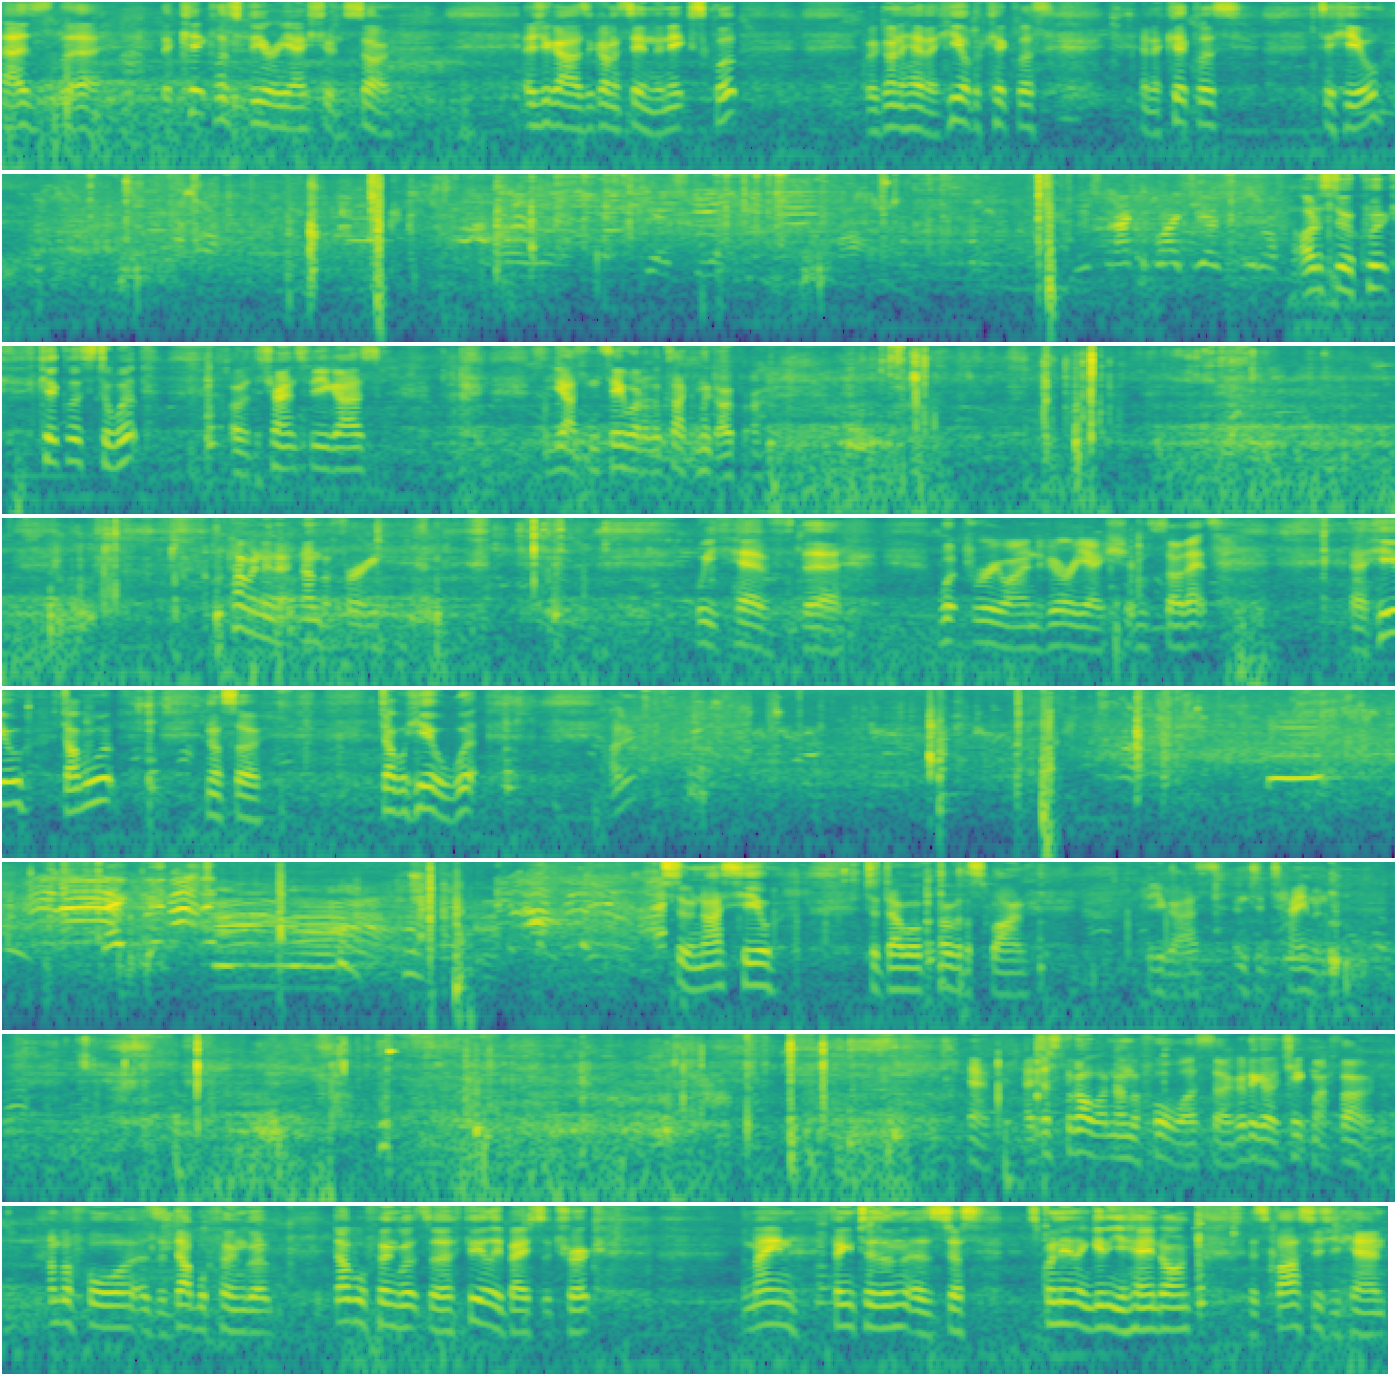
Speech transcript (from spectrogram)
as the, the kickless variation. So as you guys are gonna see in the next clip, we're gonna have a heel to kickless and a kickless to heel. I'll just do a quick kickless to whip over the trance for you guys so you guys can see what it looks like on the GoPro. Coming in at number three, we have the whip rewind variation. So that's a heel double whip and also double heel whip. I don't So a nice heel to double over the spine for you guys. Entertainment. I just forgot what number four was, so I gotta go check my phone. Number four is a double finger whip. Double finger whip's a fairly basic trick. The main thing to them is just spinning and getting your hand on as fast as you can.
